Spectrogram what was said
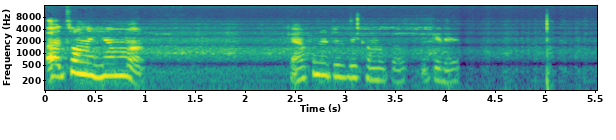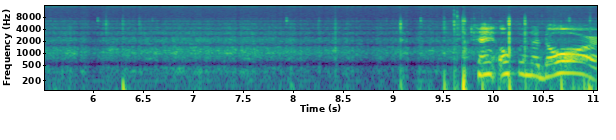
That's only him. Okay, I'm gonna just become a ghost. Forget it. Can't open the door.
